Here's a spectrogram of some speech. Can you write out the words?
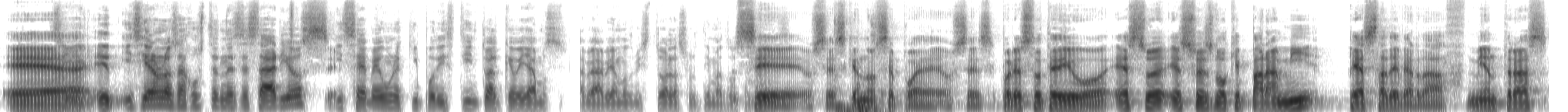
Eh, Sí, eh, Hicieron los ajustes necesarios Sí. y se ve un equipo distinto al que veíamos, habíamos visto las últimas dos Sí, semanas. o sea, es que no se puede. O sea, es- por eso te digo, eso, eso es lo que para mí pesa de verdad. Mientras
